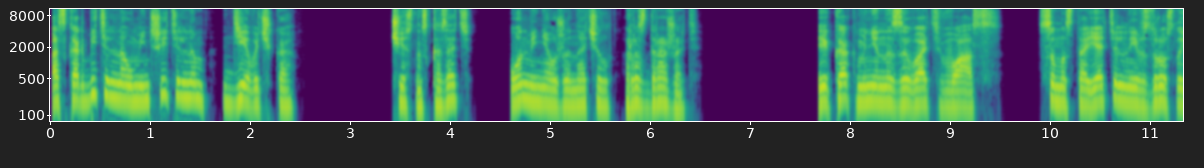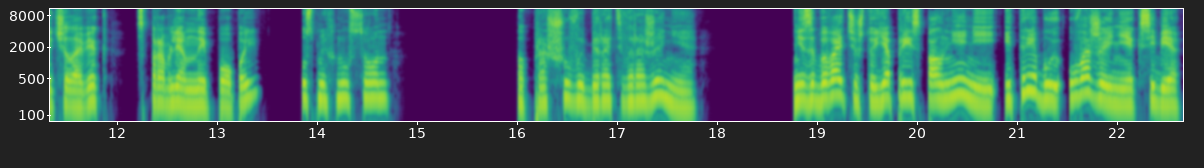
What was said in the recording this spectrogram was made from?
оскорбительно-уменьшительным «девочка». Честно сказать, он меня уже начал раздражать. «И как мне называть вас? Самостоятельный взрослый человек с проблемной попой?» усмехнулся он. «Попрошу выбирать выражение. Не забывайте, что я при исполнении и требую уважения к себе».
